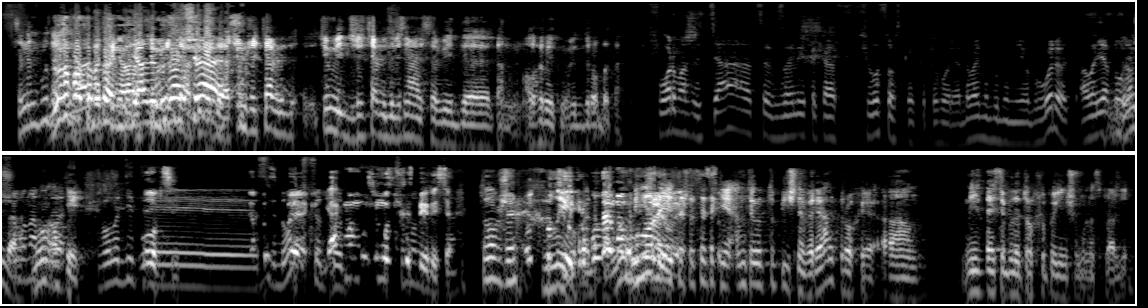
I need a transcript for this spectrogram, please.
Це не буде. Дуже Я питання, я не чим життя а чим від чим від життя відрізняється від е, там алгоритму від робота? Форма життя це взагалі така філософська категорія. Давай не будемо її обговорювати. Але я ну, Ну, якщо да. вона Ну, буде окей. володіти Хлопці, свідомістю, Як то ми можемо життя? То вже глибоко. Ну, Мені здається, що це такий антиутопічний варіант трохи. А, мені здається, буде трохи по-іншому насправді.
